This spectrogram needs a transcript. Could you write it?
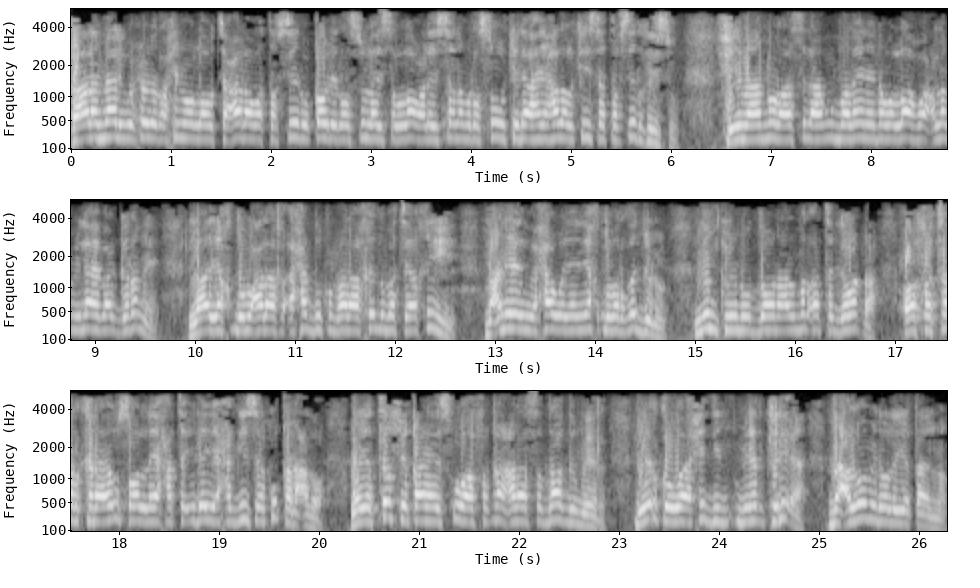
قال مالك وحول رحمه الله تعالى وتفسير قول رسول الله صلى الله عليه وسلم رسولك إلهي هذا الكيس تفسير كيسو. فيما نرى سلام ملينا والله أعلم إلهي بأقرمه لا يخطب على أحدكم على خطبة أخيه. معناه يحاول أن يخطب الرجل. ينضون المرأة قوضة وفتركنا يوصل لي حتى إليه حقيسة كقنعضة. ويتفق أن يسكوا وفقا على صداق مهر. مهرك واحد مهر كريئة. معلوم ولا يقانه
